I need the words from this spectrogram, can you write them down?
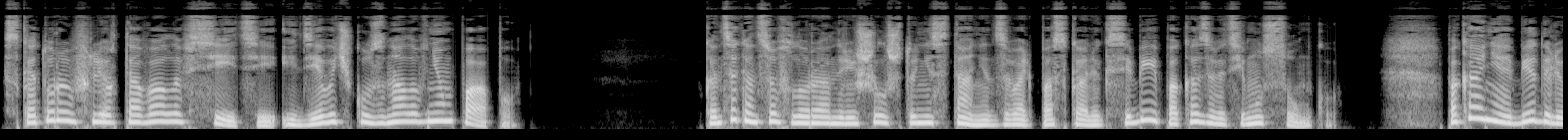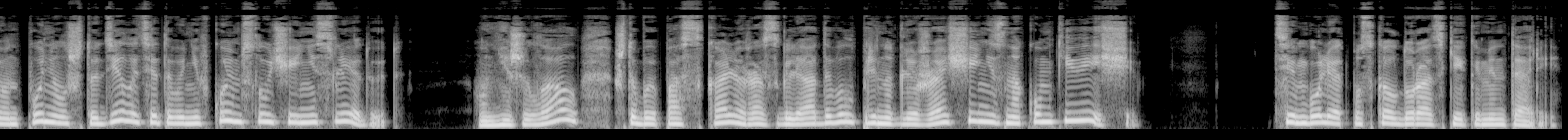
с которым флиртовала в сети, и девочка узнала в нем папу. В конце концов, Лоран решил, что не станет звать Паскаля к себе и показывать ему сумку. Пока они обедали, он понял, что делать этого ни в коем случае не следует. Он не желал, чтобы Паскаль разглядывал принадлежащие незнакомке вещи. Тем более отпускал дурацкие комментарии.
